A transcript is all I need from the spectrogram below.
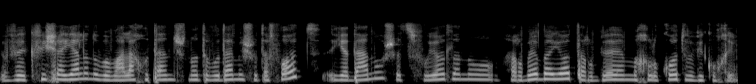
וכפי שהיה לנו במהלך אותן שנות עבודה משותפות, ידענו שצפויות לנו הרבה בעיות, הרבה מחלוקות וויכוחים.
